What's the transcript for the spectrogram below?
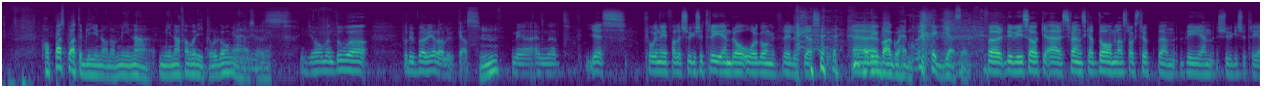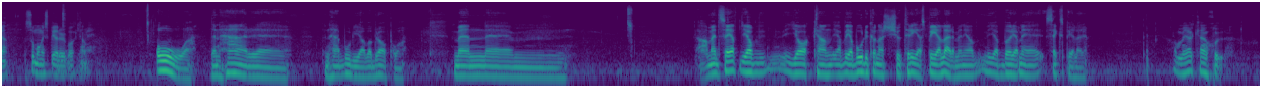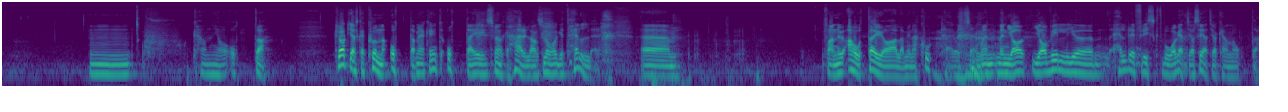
Hoppas på att det blir någon av mina, mina favoritårgångar här. Yes. Ja men då får du börja då Lukas Mm. med ämnet. Yes. Frågan är ifall 2023 är en bra årgång för dig Lukas. Ja, det är Eh, bara att gå hem och lägga sig. för det vi söker är svenska damlandslagstruppen VM 2023. Så många spelare du bara kan. Åh, den här, eh, den här borde jag vara bra på. Men... ehm, ja, men säg att jag, jag kan... Jag, jag borde kunna 23 spelare, men jag, jag börjar med sex spelare. Ja men jag kan sju. Mm, kan jag åtta? Klart jag ska kunna åtta, men jag kan ju inte åtta i svenska herrlandslaget heller. Um, fan, nu outar jag alla mina kort här också. Men, men jag, jag vill ju hellre friskt vågat. Jag säger att jag kan åtta.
